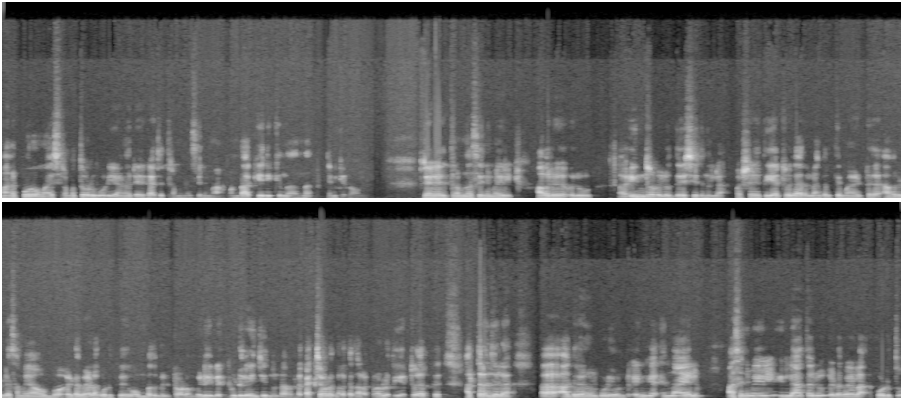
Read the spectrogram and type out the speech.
മനഃപൂർവമായ ശ്രമത്തോടു കൂടിയാണ് രേഖാചിത്രം എന്ന സിനിമ ഉണ്ടാക്കിയിരിക്കുന്നതെന്ന് എനിക്ക് തോന്നുന്നു. രേഖാചിത്രം എന്ന സിനിമയിൽ അവർ ഒരു ഇന്റർവെൽ ഉദ്ദേശിച്ചിരുന്നില്ല. പക്ഷേ തിയേറ്ററുകാരെല്ലാം കൃത്യമായിട്ട് അവരുടെ സമയമാകുമ്പോൾ ഇടവേള കൊടുക്കുകയും ഒമ്പത് മിനിറ്റോളം വെളിയിൽ വിടുകയും ചെയ്യുന്നുണ്ട്. അവരുടെ കച്ചവടങ്ങളൊക്കെ നടക്കണമല്ലോ തിയേറ്ററുകാർക്ക് അത്തരം ചില ആഗ്രഹങ്ങൾ കൂടിയുണ്ട് എങ്കിൽ എന്നായാലും ആ സിനിമയിൽ ഇല്ലാത്തൊരു ഇടവേള കൊടുത്തു.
